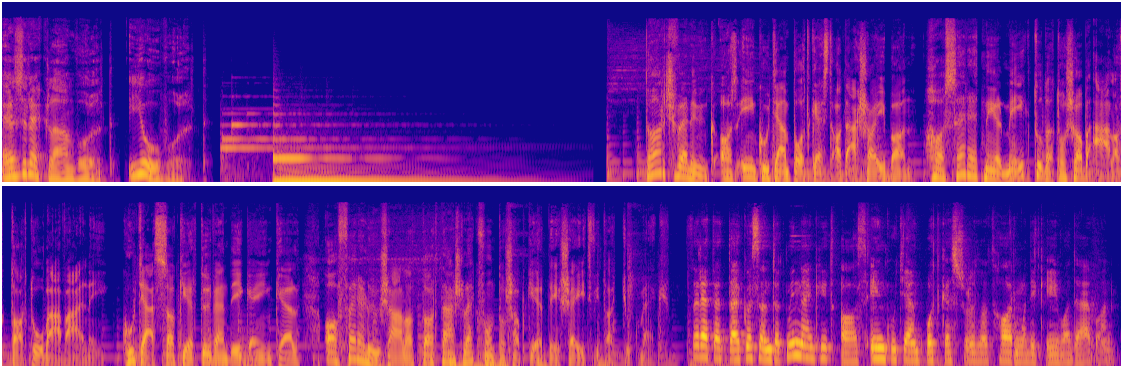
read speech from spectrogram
Ez reklám volt, jó volt. Tarts velünk az Én Kutyám Podcast adásaiban, ha szeretnél még tudatosabb állattartóvá válni. Kutyás szakértő vendégeinkkel a felelős állattartás legfontosabb kérdéseit vitatjuk meg. Szeretettel köszöntök mindenkit az Én Kutyám Podcast sorozat harmadik évadában.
